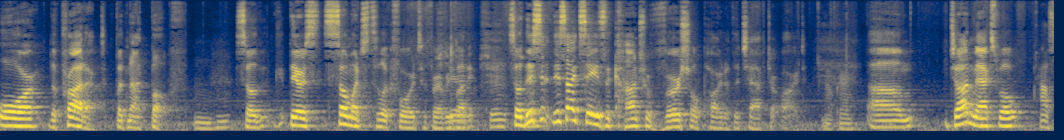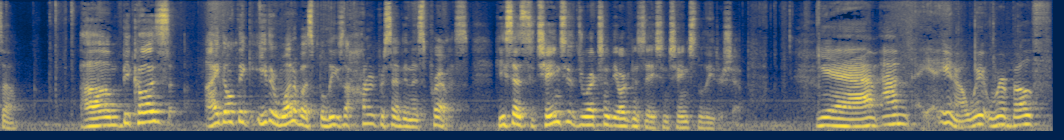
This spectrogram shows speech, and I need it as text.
or the product, but not both. So there's so much to look forward to for everybody. sure, so this this I'd say is the controversial part of the chapter art. okay, Um, John Maxwell how so? Um, because I don't think either one of us believes 100% in this premise. He says to change the direction of the organization, change the leadership. Yeah, I'm. You know, we're we're both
